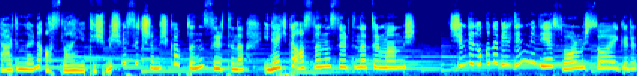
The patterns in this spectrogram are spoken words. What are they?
Yardımlarına aslan yetişmiş ve sıçramış kaplanın sırtına. İnek de aslanın sırtına tırmanmış. Şimdi dokunabildin mi diye sormuş su aygırı.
